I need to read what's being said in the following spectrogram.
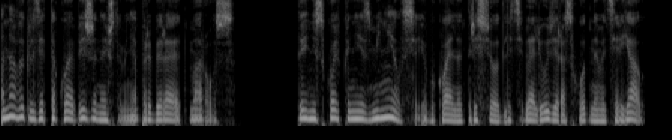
Она выглядит такой обиженной, что меня пробирает мороз. Ты нисколько не изменился, ее буквально трясет. Для тебя люди — расходный материал.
